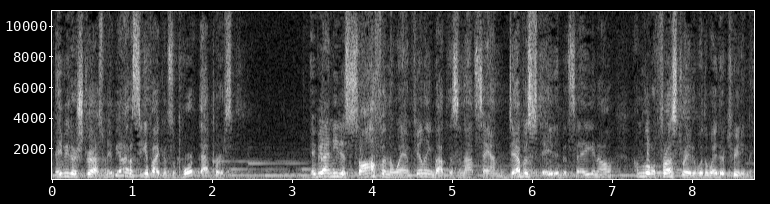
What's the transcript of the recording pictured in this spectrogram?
Maybe they're stressed. Maybe I ought to see if I can support that person. Maybe I need to soften the way I'm feeling about this and not say I'm devastated, but say, you know, I'm a little frustrated with the way they're treating me.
